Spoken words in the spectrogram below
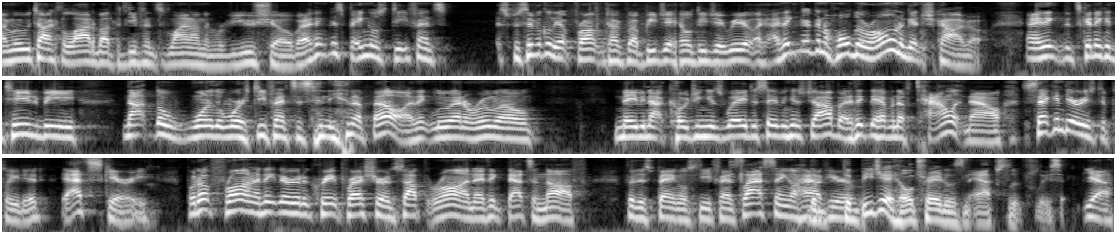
I mean, we talked a lot about the defensive line on the review show, but I think this Bengals defense, specifically up front, we talked about BJ Hill, DJ Reader, like I think they're going to hold their own against Chicago. And I think it's going to continue to be not the one of the worst defenses in the NFL. I think Lou Anarumo maybe not coaching his way to saving his job, but I think they have enough talent now. Secondary is depleted. That's scary. But up front, I think they're going to create pressure and stop the run. I think that's enough for this Bengals defense. Last thing I'll have the, here. The BJ Hill trade was an absolute fleecing. Yeah.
